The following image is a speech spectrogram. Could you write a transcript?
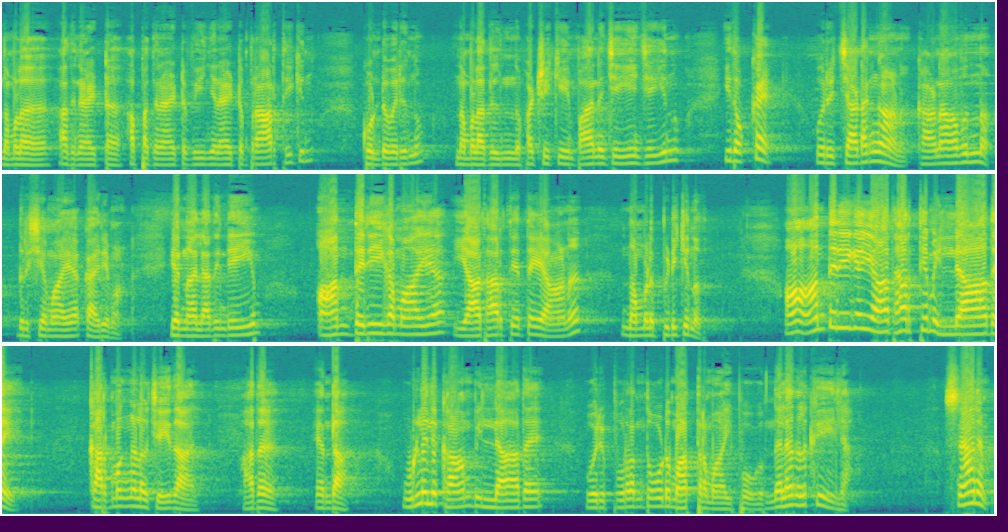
നമ്മൾ അതിനായിട്ട് അപ്പത്തിനായിട്ട് വീഞ്ഞിനായിട്ട് പ്രാർത്ഥിക്കുന്നു കൊണ്ടുവരുന്നു. നമ്മൾ അതിൽ നിന്ന് ഭക്ഷിക്കുകയും പാനം ചെയ്യുകയും ചെയ്യുന്നു. ഇതൊക്കെ ഒരു ചടങ്ങാണ് കാണാവുന്ന ദൃശ്യമായ കാര്യമാണ്. എന്നാൽ അതിന്റെയും ആന്തരികമായ യാഥാർത്ഥ്യത്തെയാണ് നമ്മൾ പിടിക്കുന്നത്. ആ ആന്തരിക യാഥാർത്ഥ്യമില്ലാതെ കർമ്മങ്ങൾ ചെയ്താൽ അത് എന്താ? ഉള്ളിൽ കാമ്പില്ലാതെ ഒരു പുറന്തോട് മാത്രമായി പോകും നിലനിൽക്കുകയില്ല. സ്നാനം.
